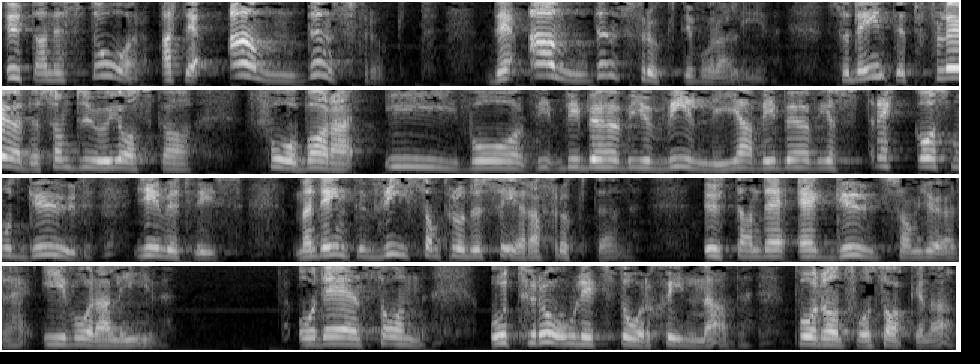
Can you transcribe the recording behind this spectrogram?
utan det står att det är andens frukt det är andens frukt i våra liv så det är inte ett flöde som du och jag ska få bara i vår, vi, vi behöver ju vilja, vi behöver ju sträcka oss mot Gud, givetvis. Men det är inte vi som producerar frukten, utan det är Gud som gör det i våra liv. Och det är en sån otroligt stor skillnad på de två sakerna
